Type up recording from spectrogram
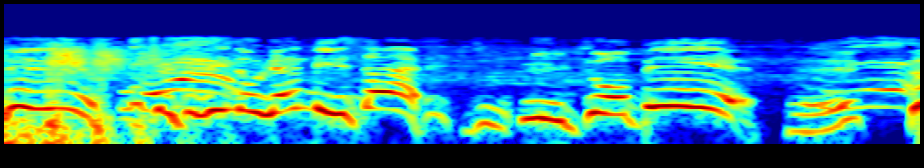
这是运动员比赛，你你作弊！嘿，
